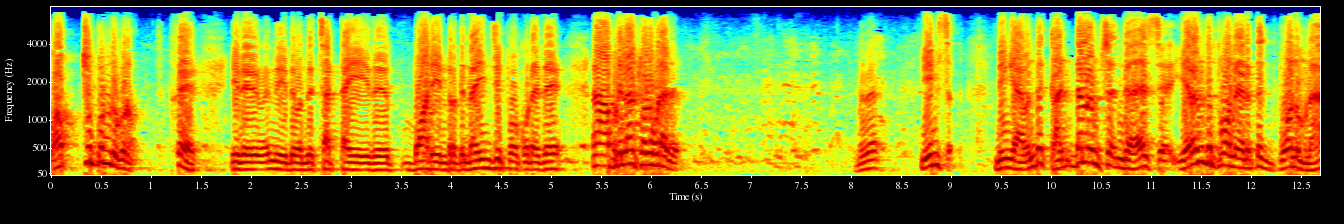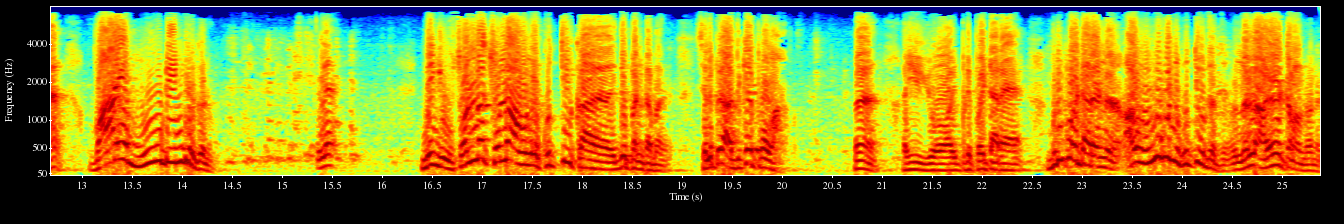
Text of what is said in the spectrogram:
கொச்சுப்புன்னு இருக்கணும் இது வந்து இது வந்து சட்டை இது பாடின்றது நைஞ்சு போகக்கூடாது. அப்படிலாம் சொல்லக்கூடாது. நீங்க வந்து கண்டனம் இந்த இறந்து போன இடத்துக்கு போனோம்னா வாய மூடின்னு இருக்கணும் நீங்க சொல்ல சொல்ல அவங்களை குத்தி இது பண்ற மாதிரி. சில பேர் அதுக்கே போவான். ஐயோ இப்படி போயிட்டாரே. இப்படி போயிட்டாருன்னு அவங்க இன்னும் கொஞ்சம் குத்தி விட்டது நல்லா அழகட்டும்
